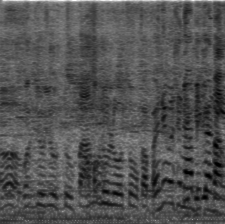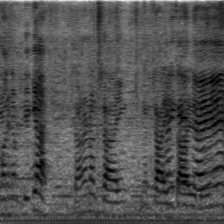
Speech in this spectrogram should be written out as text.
Oo, wag luluto pa Ah, ako. magluluto ka pa. Hindi mo sinabi Bibili pa ako kanina. ng bigas. Sana nagsaing, nagsaing Ay, tayo. doon. eh.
